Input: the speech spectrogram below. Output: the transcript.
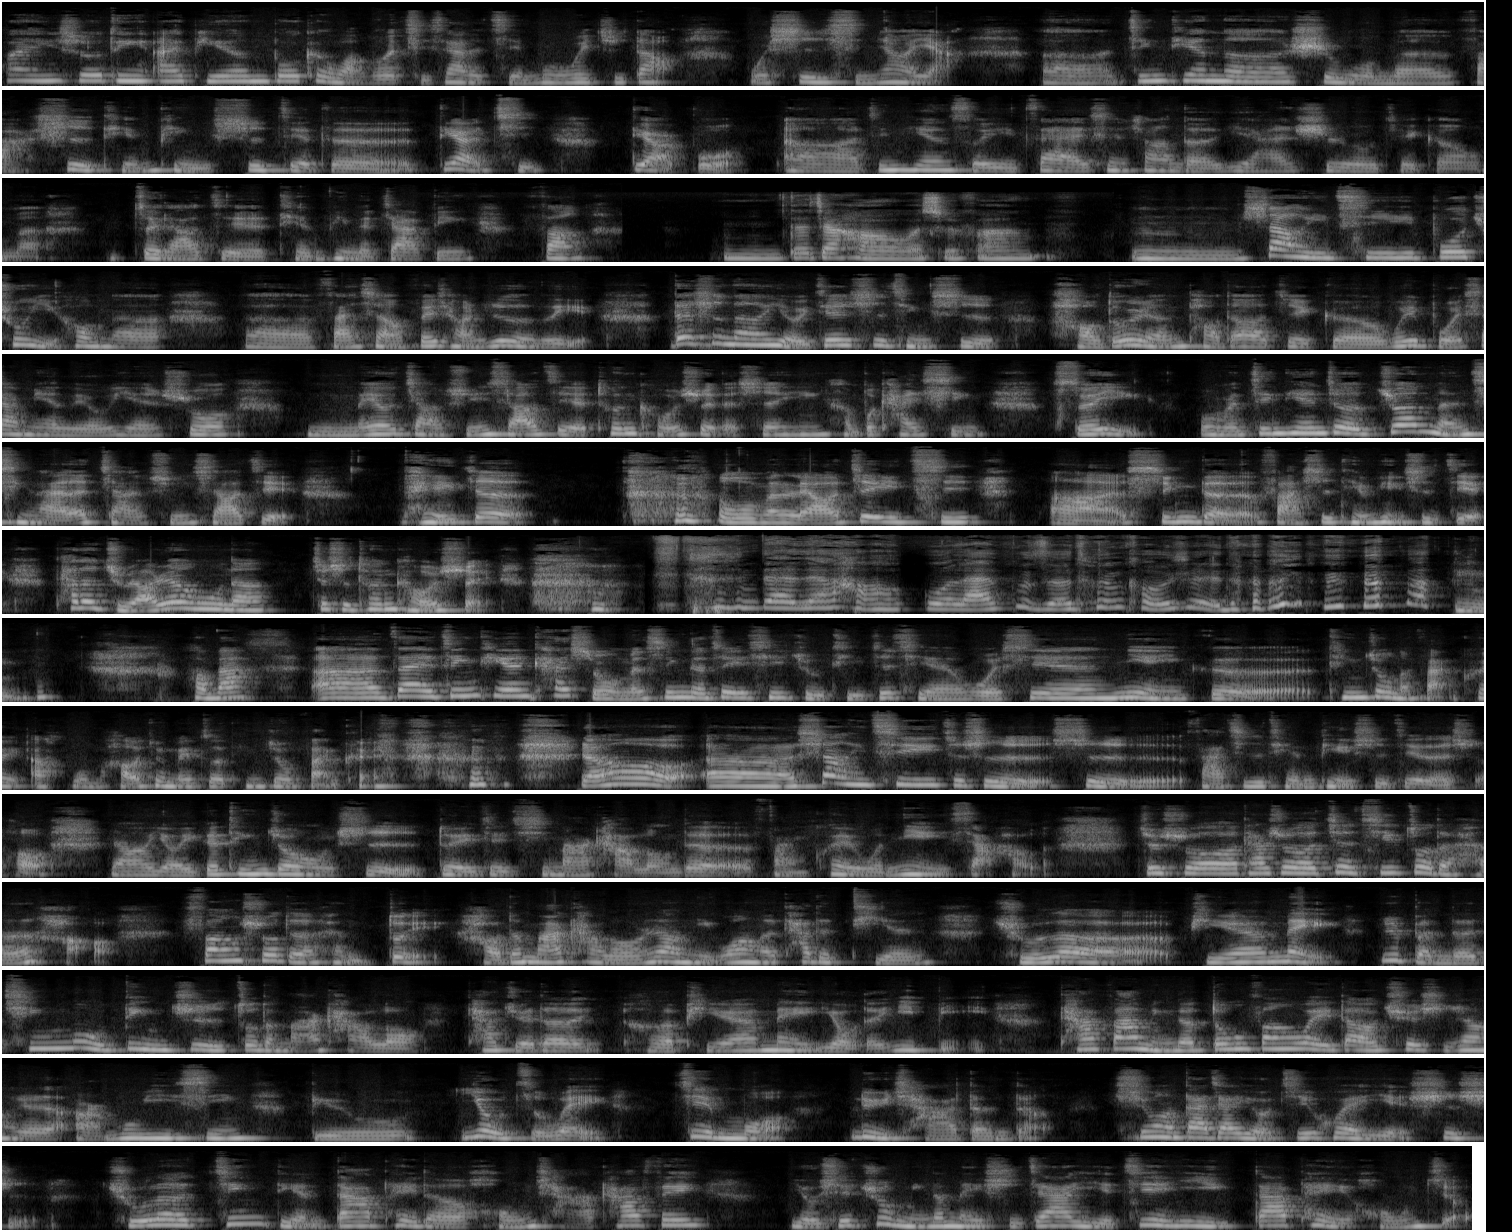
欢迎收听 IPN 播客网络旗下的节目《未知道》，我是席妙雅。呃，今天呢是我们法式甜品世界的第二期第二波啊。今天所以在线上的依然是这个我们最了解甜品的嘉宾方。嗯，大家好，我是方。嗯，上一期播出以后呢，呃，反响非常热烈。但是呢，有一件事情是，好多人跑到这个微博下面留言说，嗯，没有蒋寻小姐吞口水的声音，很不开心。所以我们今天就专门请来了蒋寻小姐，陪着 我们聊这一期啊新的法式甜品世界。她的主要任务呢？就是吞口水。大家好，我来负责吞口水的。嗯，好吧，呃，在今天开始我们新的这一期主题之前，我先念一个听众的反馈啊。我们好久没做听众反馈，然后呃，上一期就是是法式甜品世界的时候，然后有一个听众是对这期马卡龙的反馈，我念一下好了，就说他说这期做的很好。方说的很对，好的马卡龙让你忘了它的甜。除了皮尔妹日本的青木定制做的马卡龙，他觉得和皮尔妹有的一比。他发明的东方味道确实让人耳目一新，比如柚子味、芥末、绿茶等等。希望大家有机会也试试。除了经典搭配的红茶咖啡，有些著名的美食家也建议搭配红酒。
